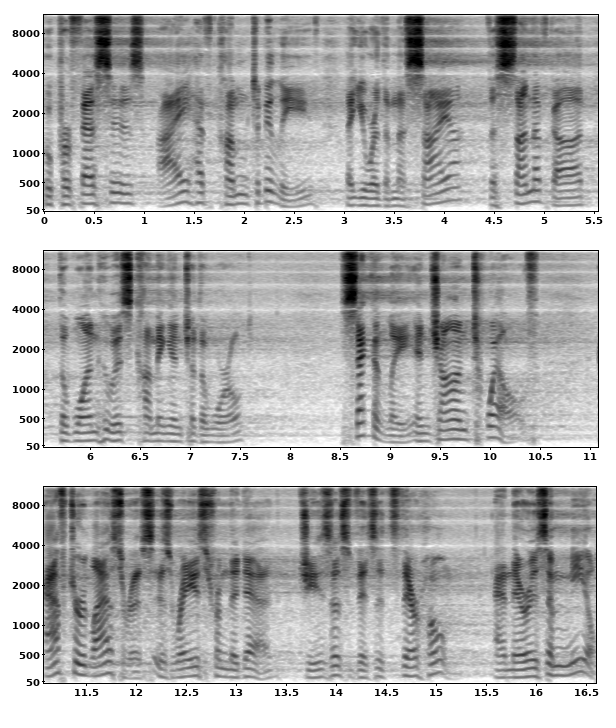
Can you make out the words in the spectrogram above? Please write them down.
who professes, I have come to believe that you are the Messiah, the Son of God, the one who is coming into the world. Secondly, in John 12, after Lazarus is raised from the dead, Jesus visits their home and there is a meal.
